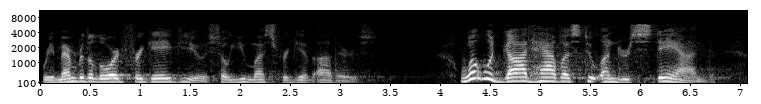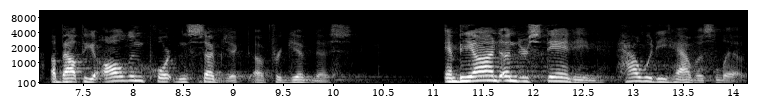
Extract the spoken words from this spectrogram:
Remember the Lord forgave you, so you must forgive others. What would God have us to understand about the all important subject of forgiveness. And beyond understanding, how would He have us live?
